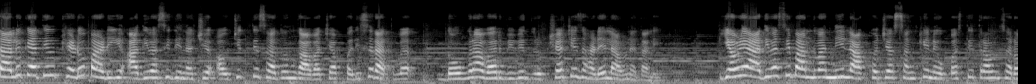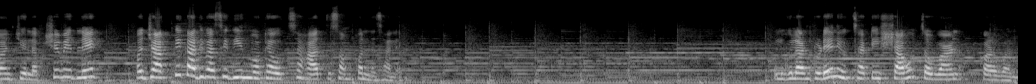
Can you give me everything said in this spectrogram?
तालुक्यातील खेडोपाडी आदिवासी दिनाचे औचित्य साधून गावाच्या परिसरात व डोंगरावर विविध वृक्षाची झाडे लावण्यात आली. यावेळी आदिवासी बांधवांनी लाखोच्या संख्येने उपस्थित राहून सर्वांचे लक्ष वेधले व जागतिक आदिवासी दिन मोठ्या उत्साहात संपन्न झाले. उलगुलान टुडे न्यूजसाठी शाहू चव्हाण कळवण.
